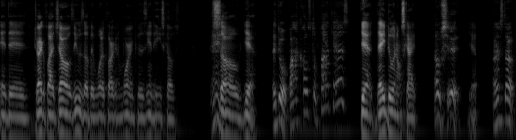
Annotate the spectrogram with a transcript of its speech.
and then Dragonfly Jones he was up at one o'clock in the morning because he in the East Coast. So yeah, they do a bi-coastal podcast. yeah, they do it on Skype. Oh shit. Yep. Oh, that's dope.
